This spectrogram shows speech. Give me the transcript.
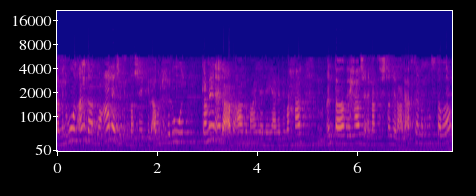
فمن هون أيضا معالجة المشاكل أو الحلول كمان لها أبعاد معينة. يعني بمحل أنت بحاجة إنك تشتغل على أكثر من مستوى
